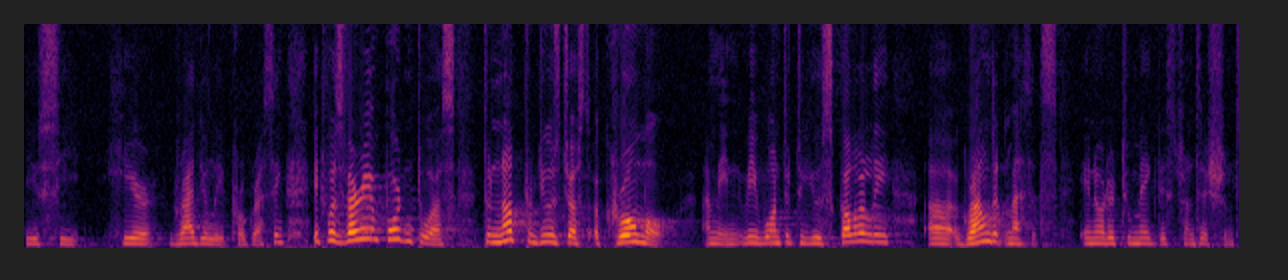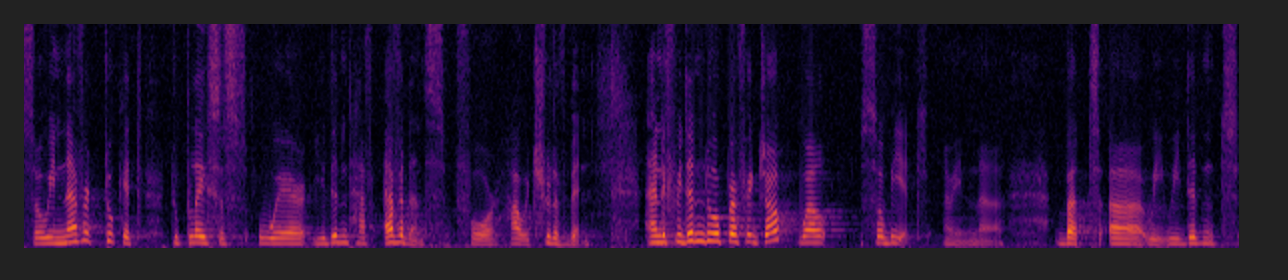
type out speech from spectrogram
you see here gradually progressing. It was very important to us to not produce just a chromo I mean, we wanted to use scholarly, uh, grounded methods in order to make this transition. So we never took it to places where you didn't have evidence for how it should have been. And if we didn't do a perfect job, well, so be it. I mean, uh, but uh, we, we, didn't,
